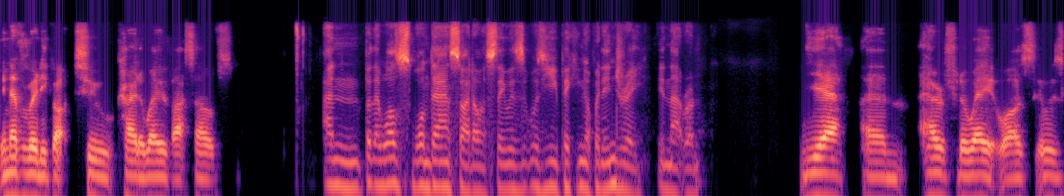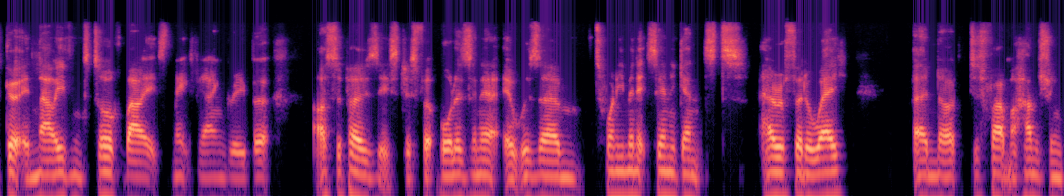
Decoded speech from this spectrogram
We never really got too carried away with ourselves. And but there was one downside, obviously, was was you picking up an injury in that run. Yeah, um, Hereford away it was. It was good, and now even to talk about it, it makes me angry. But I suppose it's just football, isn't it? It was um, 20 minutes in against Hereford away and I just felt my hamstring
